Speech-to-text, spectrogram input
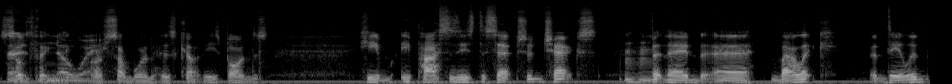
Something no way. or someone has cut these bonds. He he passes his deception checks, Mhm. but then uh, Malik and Dalen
